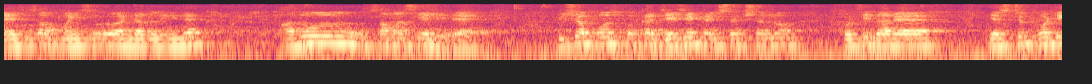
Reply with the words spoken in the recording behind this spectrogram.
ಡೈಸಿಸ್ ಆಫ್ ಮೈಸೂರು ಅಂಡರಲ್ಲಿ ಏನಿದೆ ಅದು ಸಮಸ್ಯೆಯಲ್ಲಿದೆ. ಬಿಷಪ್ ಹೌಸ್ ಪಕ್ಕ ಜೆ ಜೆ ಕನ್ಸ್ಟ್ರಕ್ಷನ್ನು ಕೊಟ್ಟಿದ್ದಾರೆ. ಎಷ್ಟು ಕೋಟಿ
